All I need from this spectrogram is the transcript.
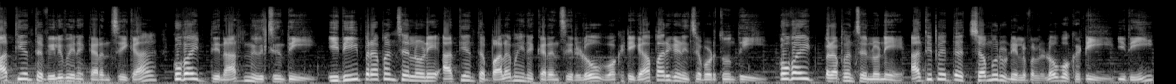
అత్యంత విలువైన కరెన్సీగా కువైట్ దినార్ నిలిచింది. ఇది ప్రపంచంలోనే అత్యంత బలమైన కరెన్సీలలో ఒకటిగా పరిగణించబడుతుంది. కువైట్ ప్రపంచంలోనే అతిపెద్ద చమురు నిల్వలలో ఒకటి. ఇది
